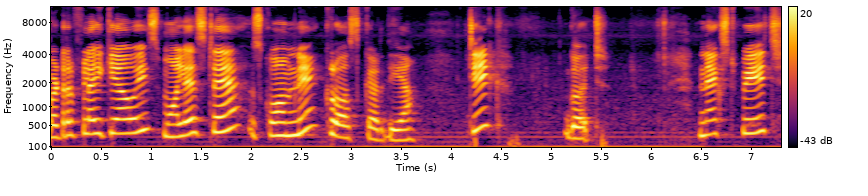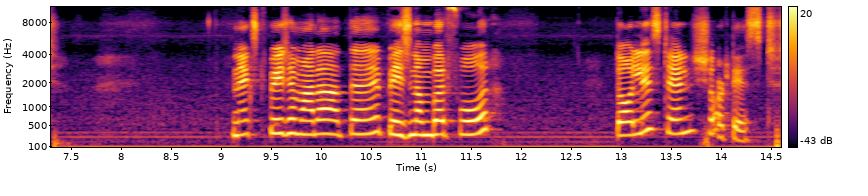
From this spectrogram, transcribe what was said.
बटरफ्लाई क्या हुई? स्मॉलेस्ट है। उसको हमने क्रॉस कर दिया। ठीक? Good next page next page हमारा आता है page number four tallest and shortest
